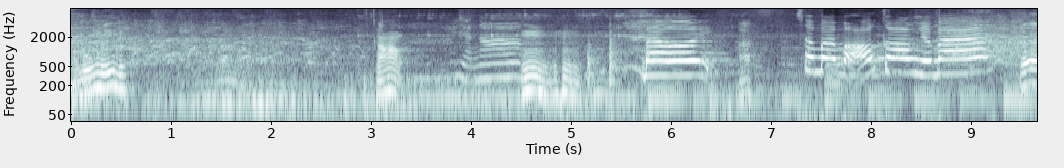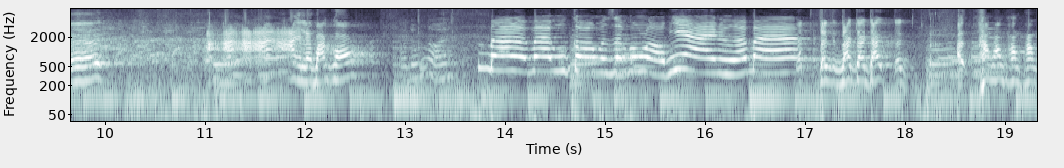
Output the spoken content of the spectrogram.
Mày uống miếng đi Ngon không? Dạ ngon Ừ. Ba ơi Sao ba bỏ con vậy ba? Ê, ê, ê. À, à, à, ai là bà con Ba là ba của con mà sao con lộn với ai được hả ba? trời trời trời. À, không không không không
